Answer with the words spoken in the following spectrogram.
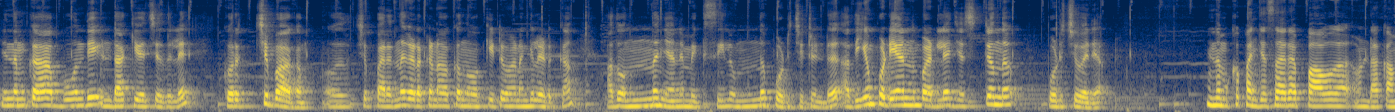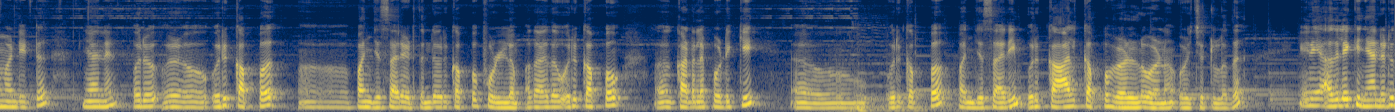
ഇനി നമുക്ക് ആ ബൂന്തി ഉണ്ടാക്കി വെച്ചതിൽ കുറച്ച് ഭാഗം പരന്ന് കിടക്കണമൊക്കെ നോക്കിയിട്ട് വേണമെങ്കിൽ എടുക്കാം. അതൊന്ന് ഞാൻ മിക്സിയിൽ ഒന്ന് പൊടിച്ചിട്ടുണ്ട്. അധികം പൊടിയാനൊന്നും പാടില്ല ജസ്റ്റ് ഒന്ന് പൊടിച്ചു വരിക. ഇനി നമുക്ക് പഞ്ചസാര പാവ് ഉണ്ടാക്കാൻ വേണ്ടിയിട്ട് ഞാൻ ഒരു ഒരു കപ്പ് പഞ്ചസാര എടുത്തിട്ടുണ്ട്. ഒരു കപ്പ് ഫുള്ളും. അതായത് ഒരു കപ്പ് കടലപ്പൊടിക്ക് ഒരു കപ്പ് പഞ്ചസാരയും ഒരു കാൽ കപ്പ് വെള്ളവുമാണ് ഒഴിച്ചിട്ടുള്ളത്. ഇനി അതിലേക്ക് ഞാനൊരു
